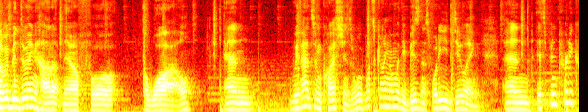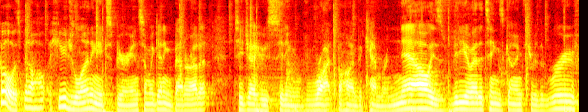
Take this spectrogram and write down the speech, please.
So we've been doing Hard Up now for a while and we've had some questions. What's going on with your business? What are you doing? And it's been pretty cool. It's been a huge learning experience and we're getting better at it. TJ, who's sitting right behind the camera now, his video editing is going through the roof.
